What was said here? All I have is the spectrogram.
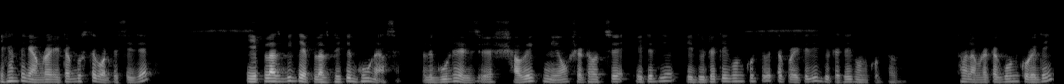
এখান থেকে আমরা এটা বুঝতে পারতেছি যে এ প্লাস বিতে এ প্লাস বিকে গুণ আছে। তাহলে গুণের যে স্বাভাবিক নিয়ম সেটা হচ্ছে এটা দিয়ে এই দুটাকে গুণ করতে হবে, তারপর এটা দিয়ে দুটাকে গুণ করতে হবে। তাহলে আমরা এটা গুণ করে দিই।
